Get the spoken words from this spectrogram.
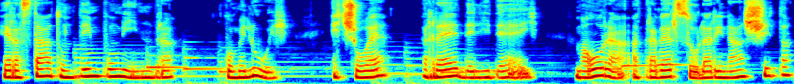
era stato un tempo un Indra, come lui, e cioè re degli dei, ma ora attraverso la rinascita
